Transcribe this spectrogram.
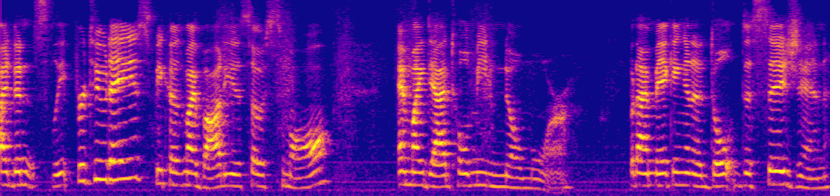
I didn't sleep for two days because my body is so small. And my dad told me no more. But I'm making an adult decision.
